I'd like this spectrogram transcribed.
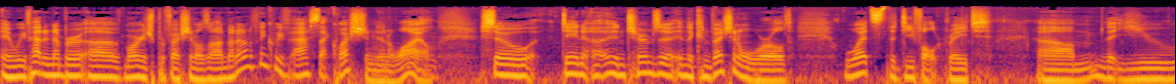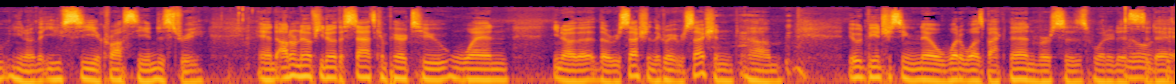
and we've had a number of mortgage professionals on, but I don't think we've asked that question in a while. So, Dane, uh, in terms of in the conventional world, what's the default rate um, that you you know that you see across the industry? And I don't know if you know the stats compared to when you know the the recession, the Great Recession. Um, it would be interesting to know what it was back then versus what it is No, today.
